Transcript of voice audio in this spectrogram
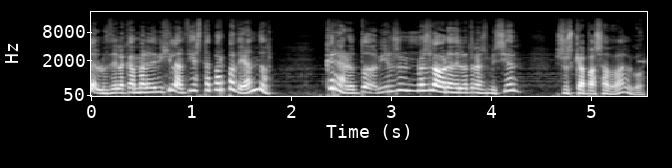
La luz de la cámara de vigilancia está parpadeando. Qué raro, todavía no es- no es la hora de la transmisión. Eso es que ha pasado algo.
